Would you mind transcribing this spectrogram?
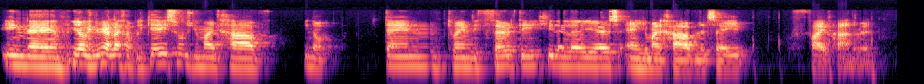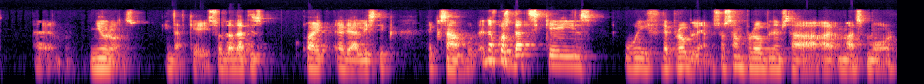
in uh, you know in real life applications, you might have you know 10, 20, 30 hidden layers, and you might have let's say 500 um, neurons in that case. So that, that is quite a realistic example. And of course, that scales with the problem. So some problems are, are much more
